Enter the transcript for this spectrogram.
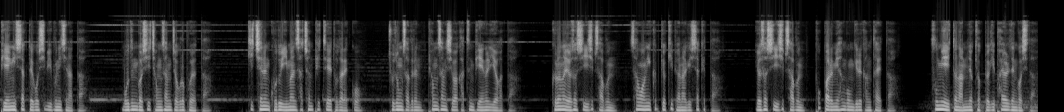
비행이 시작되고 12분이 지났다. 모든 것이 정상적으로 보였다. 기체는 고도 2만 4천 피트에 도달했고 조종사들은 평상시와 같은 비행을 이어갔다. 그러나 6시 24분 상황이 급격히 변하기 시작했다. 6시 24분 폭발음이 항공기를 강타했다. 후미에 있던 압력 격벽이 파열된 것이다.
